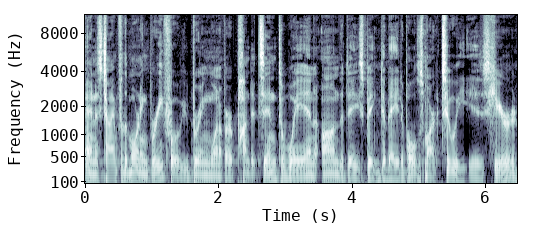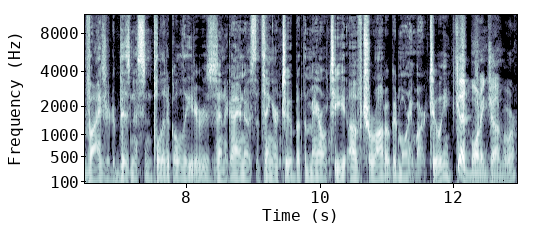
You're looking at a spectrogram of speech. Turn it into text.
And it's time for the morning brief where we bring one of our pundits in to weigh in on the day's big debatables. Mark Towhey is here, advisor to business and political leaders, and a guy who knows the thing or two about the mayoralty of Toronto. Good morning, Mark Towhey. Good morning, John Moore.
